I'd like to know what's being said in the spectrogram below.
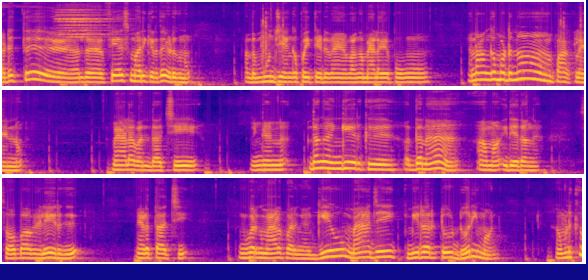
அடுத்து அந்த ஃபேஸ் மாதிரிக்கிறத எடுக்கணும். அந்த மூஞ்சி எங்கே போய் தேடுவேன்? வாங்க மேலேயே போவோம். ஏன்னா அங்கே மட்டும்தான் பார்க்கல இன்னும். மேலே வந்தாச்சு. இங்கே என்ன இதாங்க இங்கேயே இருக்குது அதுதானே ஆமாம் இதே தாங்க சோபா மேலே இருக்குது நடத்தாச்சு இங்கே பாருங்க மேலே பாருங்கள் give magic mirror to Doraemon அவனுக்கு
